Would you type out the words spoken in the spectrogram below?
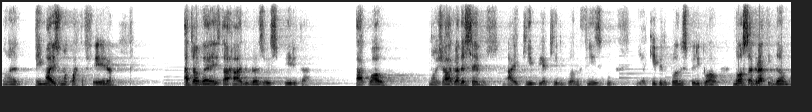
é, em mais uma quarta-feira, através da Rádio Brasil Espírita, a qual nós já agradecemos a equipe aqui do plano físico e a equipe do plano espiritual. Nossa gratidão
